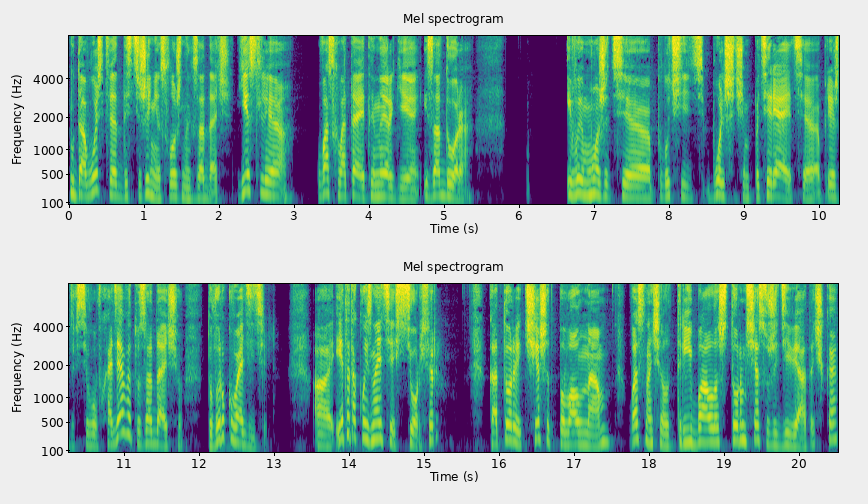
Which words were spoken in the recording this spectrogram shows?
удовольствие от достижения сложных задач. Если у вас хватает энергии и задора, и вы можете получить больше, чем потеряете, прежде всего, входя в эту задачу, то вы руководитель. А, и это такой, знаете, серфер, который чешет по волнам. У вас сначала 3 балла шторм, сейчас уже девяточка.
